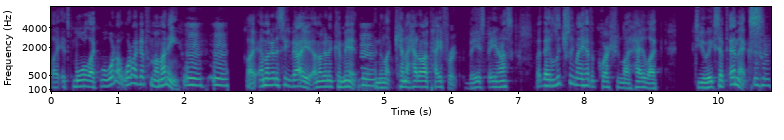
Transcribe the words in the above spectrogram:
like it's more like, well, what do, what do I get for my money? Mm, mm. Like, am I going to see value? Am I going to commit? Mm. And then like, can I? How do I pay for it? VSB and ask. But they literally may have a question like, hey, like, do you accept Amex? Mhm.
